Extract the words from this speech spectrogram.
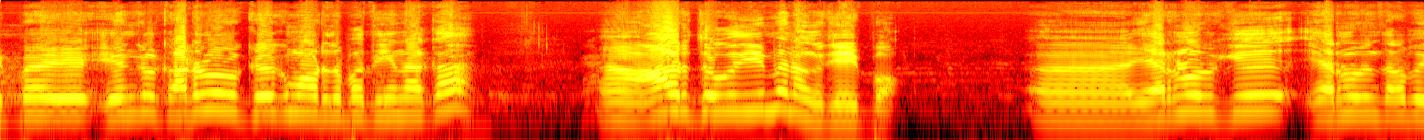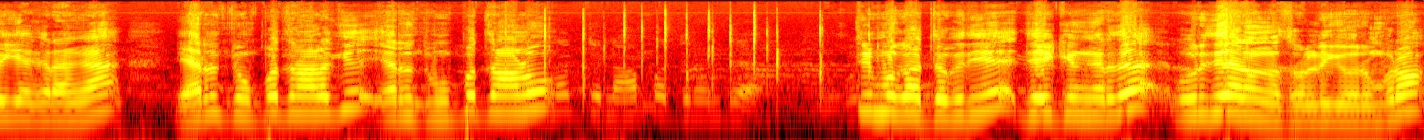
இப்போ எங்கள் கடலூர் கிழக்கு மாவட்டத்தை பார்த்தீங்கன்னாக்கா ஆறு தொகுதியுமே நாங்கள் ஜெயிப்போம். இரநூறுக்கு இரநூறு தளபதி கேட்குறாங்க இரநூத்தி முப்பத்தி நாலுக்கு இரநூத்தி முப்பத்தி நாலும். திமுக தொகுதியை ஜெயிக்குங்கிறத உறுதியாக நாங்கள் சொல்லிக்க விரும்புகிறோம்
